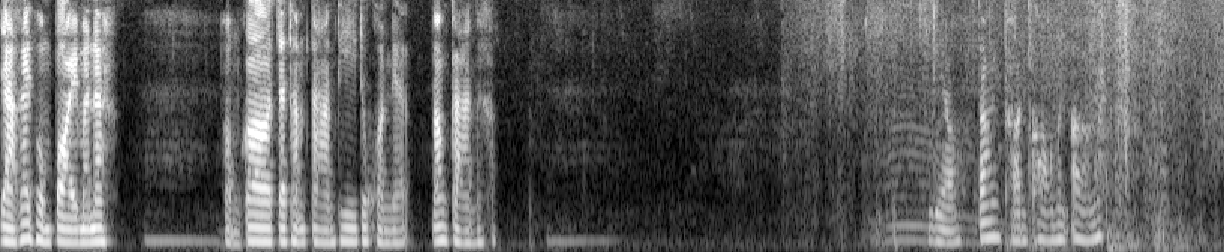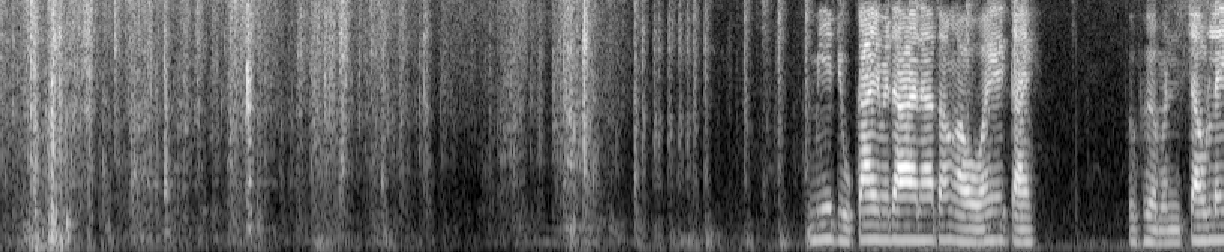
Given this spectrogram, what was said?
อยากให้ผมปล่อยมันนะ ผมก็จะทำตามที่ทุกคนเนี่ยต้องการนะครับ เดี๋ยวต้องถอนของมันออกนะมีดอยู่ใกล้ไม่ได้นะ ต้องเอาไว้ไกลๆ เผื่อมันเจ้าเล่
